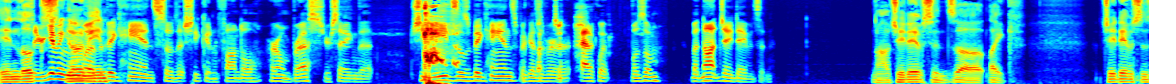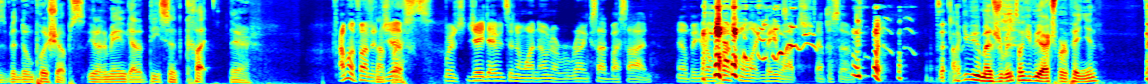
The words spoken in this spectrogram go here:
in looks. So you're giving you know Uma I the big hands so that she can fondle her own breasts. You're saying that she needs those big hands because of her adequate bosom, but not Jaye Davidson. No, Jaye Davidson's uh like Jaye Davidson's been doing push ups, you know what I mean? Got a decent cut there. I'm gonna find It's a not GIF breasts. where it's Jaye Davidson and Winona running side by side. It'll be your own personal like Baywatch episode. I'll give you measurements, I'll give you an expert opinion.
